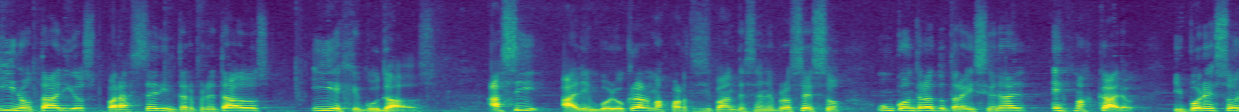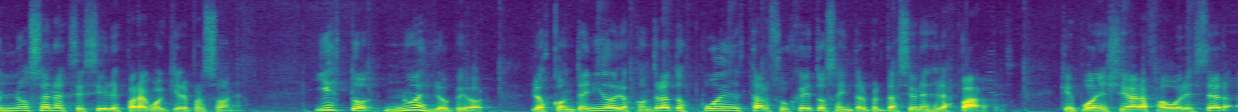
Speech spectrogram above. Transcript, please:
y notarios para ser interpretados y ejecutados. Así, al involucrar más participantes en el proceso, un contrato tradicional es más caro y por eso no son accesibles para cualquier persona. Y esto no es lo peor. Los contenidos de los contratos pueden estar sujetos a interpretaciones de las partes, que pueden llegar a favorecer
